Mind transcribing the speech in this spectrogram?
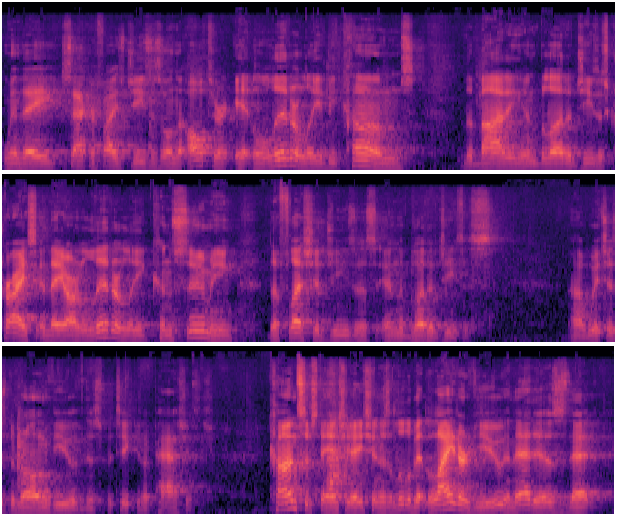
when they sacrifice Jesus on the altar, it literally becomes the body and blood of Jesus Christ, and they are literally consuming the flesh of Jesus and the blood of Jesus, uh, which is the wrong view of this particular passage. Consubstantiation is a little bit lighter view, and that is that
